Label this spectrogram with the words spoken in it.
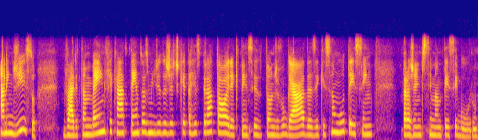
Além disso, Vale também ficar atento às medidas de etiqueta respiratória que têm sido tão divulgadas e que são úteis sim para a gente se manter seguro.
